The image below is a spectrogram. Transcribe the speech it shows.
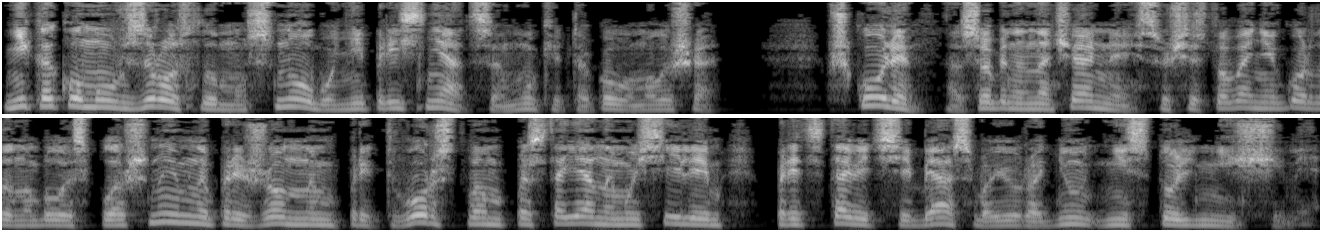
Никакому взрослому снобу не приснятся муки такого малыша. В школе, особенно начальной, существование Гордона было сплошным напряженным притворством, постоянным усилием представить себя, свою родню, не столь нищими.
